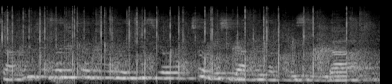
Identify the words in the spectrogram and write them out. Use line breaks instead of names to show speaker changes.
자, 한줄 선을 타는 해주시오 추억의 시간을 갖고 있습니다.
